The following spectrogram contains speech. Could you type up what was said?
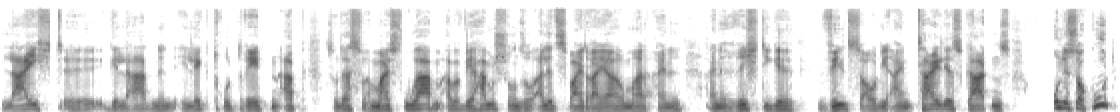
leicht äh, geladenen Elektrodrähten ab, sodass wir meist Ruhe haben. Aber wir haben schon so alle zwei, drei Jahre mal eine, eine richtige Wildsau, die einen Teil des Gartens. Und ist doch gut,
